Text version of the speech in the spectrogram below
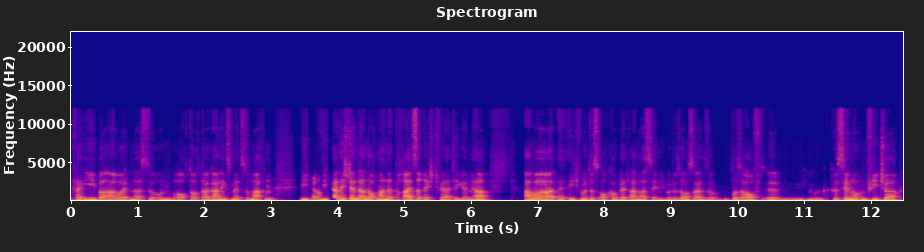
KI bearbeiten lasse und brauche doch da gar nichts mehr zu machen, wie, Genau. wie kann ich denn dann noch meine Preise rechtfertigen, ja? Aber äh, ich würde das auch komplett anders sehen. Ich würde es auch sagen, so, pass auf, äh, du kriegst hier noch ein Feature,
